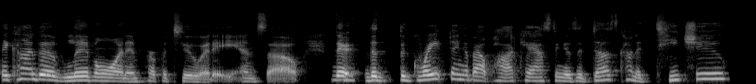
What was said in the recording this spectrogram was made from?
they kind of live on in perpetuity. And so there the the great thing about podcasting is it does kind of teach you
